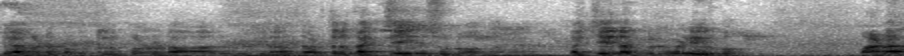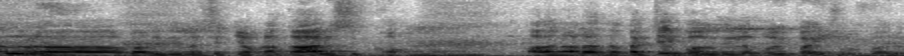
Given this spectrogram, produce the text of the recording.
ஜெயங்கொண்ட பக்கத்துல கொள்ளடம் ஆறு இருக்கு அந்த இடத்துல கச்சைன்னு சொல்லுவாங்க. கச்சைனா புல்வெளி இருக்கும். மணல் பகுதியில செஞ்சோம்னா காலு சிக்கும். அதனால அந்த கச்சை பகுதியில போய் பயிற்சி கொடுப்பாரு.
